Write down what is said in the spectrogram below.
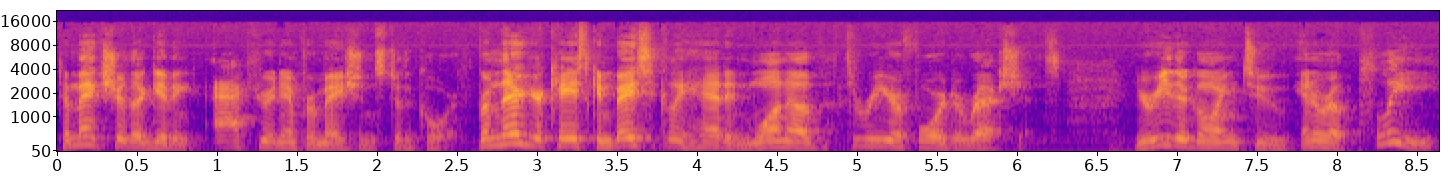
to make sure they're giving accurate information to the court. From there, your case can basically head in one of three or four directions. You're either going to enter a plea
